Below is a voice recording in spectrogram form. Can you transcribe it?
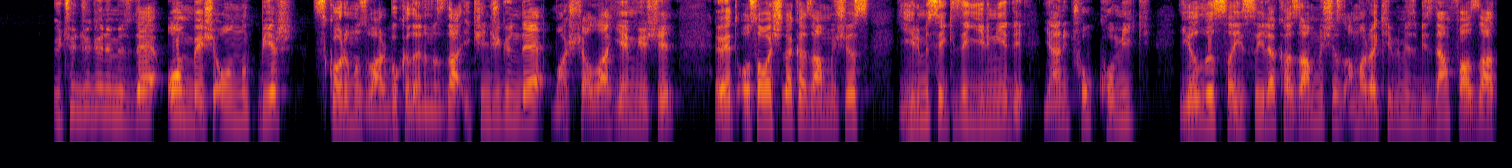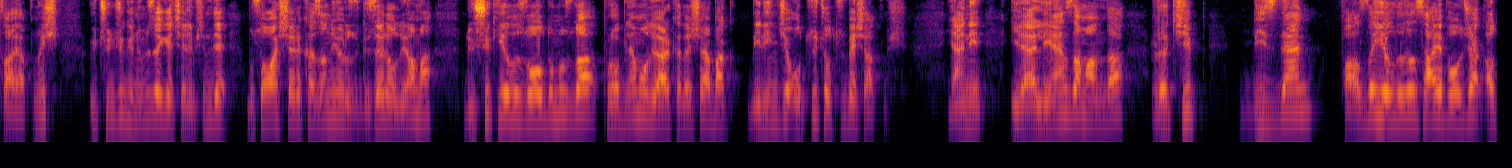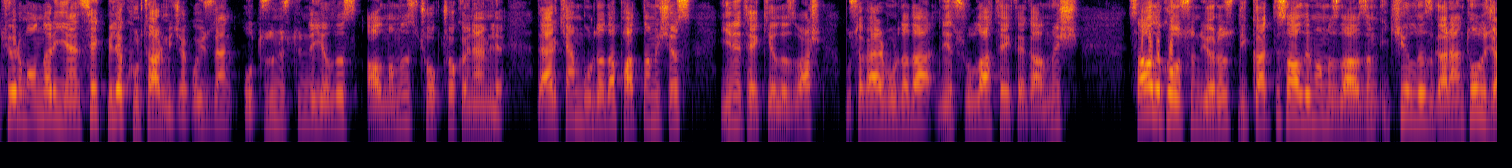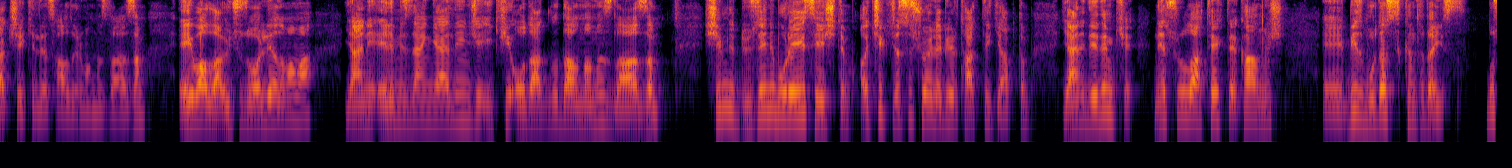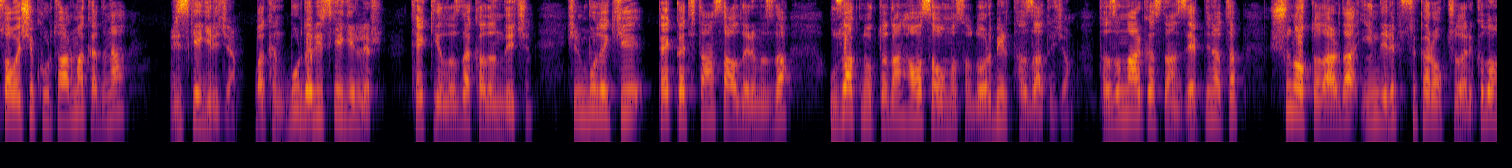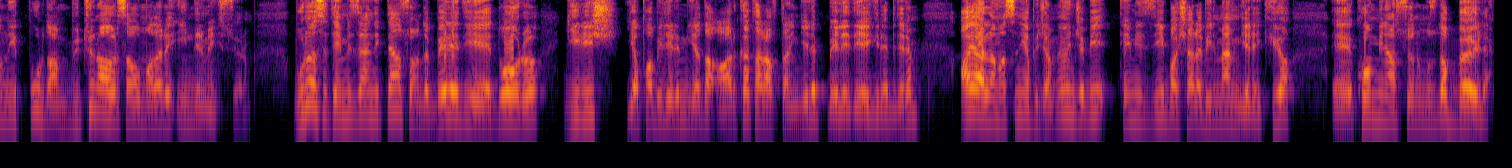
Üçüncü günümüzde 15'e 10'luk bir skorumuz var bu klanımızda. İkinci günde maşallah yemyeşil. Evet o savaşı da kazanmışız. 28'e 27. Yani çok komik yıldız sayısıyla kazanmışız ama rakibimiz bizden fazla hata yapmış. Üçüncü günümüze geçelim. Şimdi bu savaşları kazanıyoruz. Güzel oluyor ama düşük yıldız olduğumuzda problem oluyor arkadaşlar. Bak birinci 33-35 atmış. Yani ilerleyen zamanda rakip bizden fazla yıldıza sahip olacak. Atıyorum onları yensek bile kurtarmayacak. O yüzden 30'un üstünde yıldız almamız çok çok önemli. Derken burada da patlamışız. Yine tek yıldız var. Bu sefer burada da Nesrullah tekte kalmış. Sağlık olsun diyoruz. Dikkatli saldırmamız lazım. 2 yıldız garanti olacak şekilde saldırmamız lazım. Eyvallah 3'ü zorlayalım ama yani elimizden geldiğince 2 odaklı dalmamız lazım. Şimdi düzeni burayı seçtim. Açıkçası şöyle bir taktik yaptım. Yani dedim ki Nesrullah tekte kalmış. Ee, biz burada sıkıntıdayız. Bu savaşı kurtarmak adına riske gireceğim. Bakın burada riske girilir. Tek yıldızda kalındığı için. Şimdi buradaki Pekka Titan saldırımızda uzak noktadan hava savunmasına doğru bir tazı atacağım. Tazının arkasından zeplin atıp şu noktalarda indirip süper okçuları klonlayıp buradan bütün ağır savunmaları indirmek istiyorum. Burası temizlendikten sonra da belediyeye doğru giriş yapabilirim ya da arka taraftan gelip belediyeye girebilirim. Ayarlamasını yapacağım. Önce bir temizliği başarabilmem gerekiyor. Ee, kombinasyonumuz da böyle.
